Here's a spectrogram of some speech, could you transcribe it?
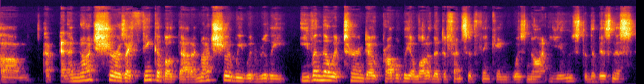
um, and I'm not sure as I think about that, I'm not sure we would really, even though it turned out probably a lot of the defensive thinking was not used. The business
